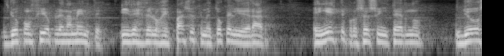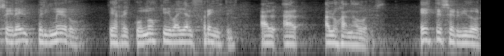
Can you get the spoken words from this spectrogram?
yo confío plenamente y desde los espacios que me toque liderar en este proceso interno, yo seré el primero que reconozca y vaya al frente a los ganadores. Este servidor,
